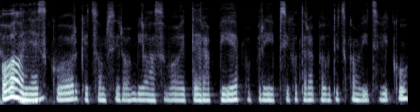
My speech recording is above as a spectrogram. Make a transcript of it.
oveľa mm-hmm. neskôr, keď som si robila svoje terapie popri psychoterapeutickom výcviku,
